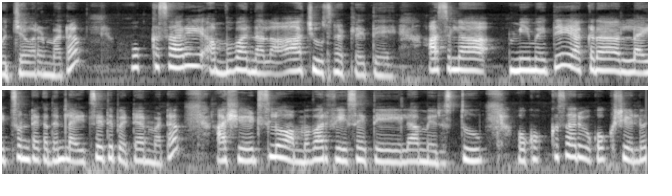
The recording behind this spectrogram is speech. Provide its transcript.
వచ్చేవారనమాట ఒక్కసారి అమ్మవారిని అలా చూసినట్లయితే అసలు మేమైతే అక్కడ లైట్స్ ఉంటాయి కదండి లైట్స్ అయితే పెట్టానమాట. ఆ షేడ్స్లో అమ్మవారి ఫేస్ అయితే ఇలా మెరుస్తూ ఒక్కొక్కసారి ఒక్కొక్క షేడ్లో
